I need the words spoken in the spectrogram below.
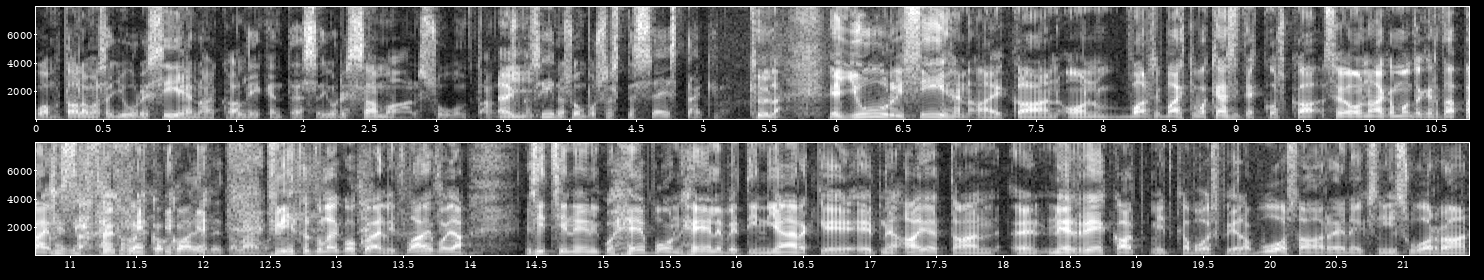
huomata olevansa juuri siihen aikaan liikenteessä juuri samaan suuntaan, koska Ei. siinä sumpussa sitten seistäänkin. Kyllä, ja juuri siihen aikaan on varsin vaihtuva käsite, koska se on aika monta kertaa päivässä. niitä tulee koko ajan niitä laivoja. niitä tulee koko ajan niitä laivoja, ja sitten siinä ei niinku hevon helvetin järkeä, että ne ajetaan ne rekat, mitkä vois viedä Vuosaareen, eikö niin suoraan,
